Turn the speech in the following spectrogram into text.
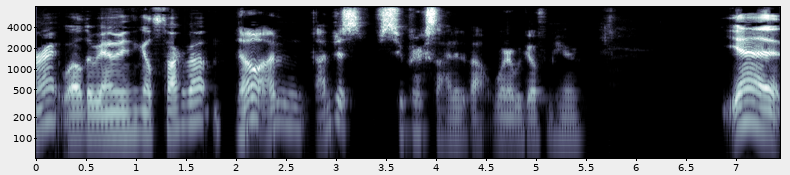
right. Well, do we have anything else to talk about? No, I'm I'm just super excited about where we go from here. Yeah,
